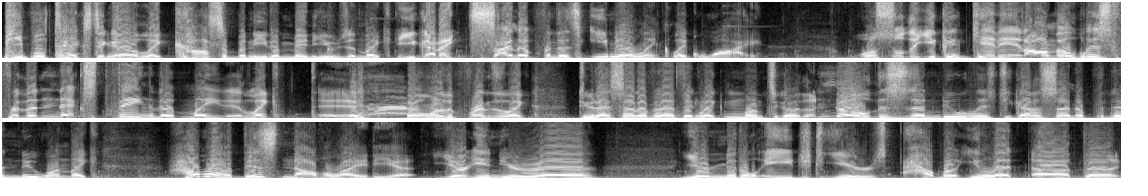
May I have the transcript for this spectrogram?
people texting out like Casa Bonita menus and like you gotta sign up for this email link. Like why? Well, so that you can get in on the list for the next thing that might like. one of the friends is like, dude, I signed up for that thing like months ago. No, this is a new list. You gotta sign up for the new one. Like, how about this novel idea? You're in your uh, your middle-aged years. How about you let uh, the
